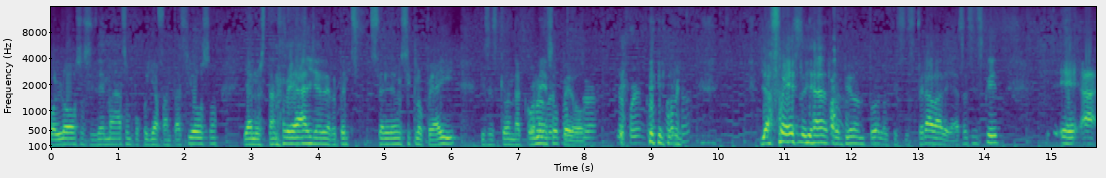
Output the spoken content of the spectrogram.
colosos y demás, un poco ya fantasioso, ya no es tan real, ya de repente sale un cíclope ahí, dices qué onda con eso, pero... ya, fue entonces, ya fue eso, ya rompieron todo lo que se esperaba de Assassin's Creed. Eh, ah,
